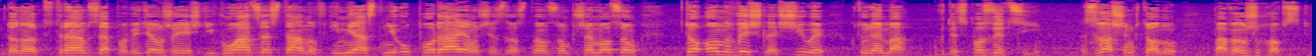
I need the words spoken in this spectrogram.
Donald Trump zapowiedział, że jeśli władze stanów i miast nie uporają się z rosnącą przemocą, to on wyśle siły, które ma w dyspozycji. Z Waszyngtonu Paweł Żuchowski.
